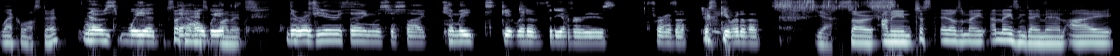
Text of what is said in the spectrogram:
lackluster. It was weird. Such that whole weird. anticlimax. The review thing was just like, can we get rid of video reviews forever? Just get rid of them. Yeah. So I mean, just it was an ama- amazing day, man. I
